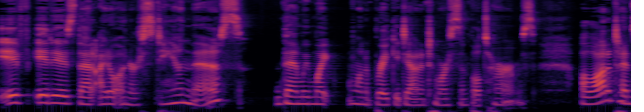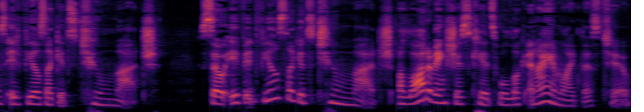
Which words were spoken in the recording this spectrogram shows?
If it is that I don't understand this, then we might want to break it down into more simple terms. A lot of times it feels like it's too much. So if it feels like it's too much, a lot of anxious kids will look, and I am like this too.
